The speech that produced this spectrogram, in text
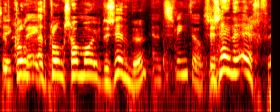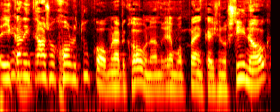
Het klonk, weten. het klonk zo mooi op de zender. En het swingt ook. Ze zijn er echt. En je kan hier trouwens ook gewoon naartoe komen naar de kroon. Aan de Rembrandtplein kan je ze nog zien ook.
